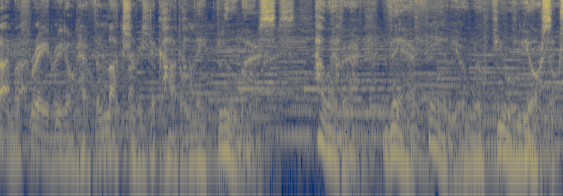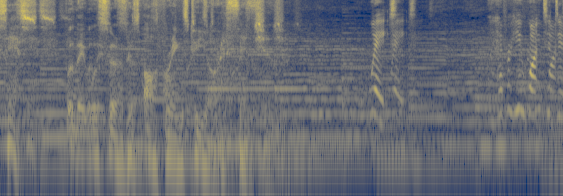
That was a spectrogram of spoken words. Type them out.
I'm afraid we don't have the luxury to coddle late bloomers. However, their failure will fuel your success, for they will serve as offerings to your ascension. Wait. Whatever you want to do,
